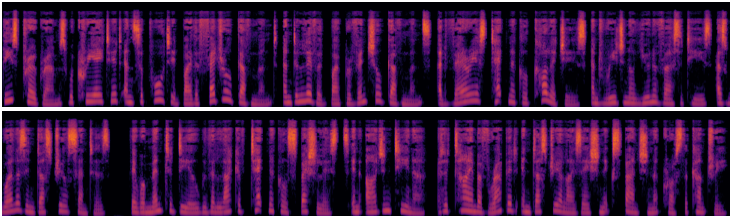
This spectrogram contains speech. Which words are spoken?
These programs were created and supported by the federal government and delivered by provincial governments at various technical colleges and regional universities as well as industrial centers. They were meant to deal with the lack of technical specialists in Argentina at a time of rapid industrialization expansion across the country.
